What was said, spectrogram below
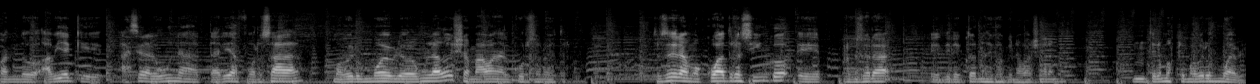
cuando había que hacer alguna tarea forzada, mover un mueble o algún lado, llamaban al curso nuestro. Entonces éramos cuatro o cinco. eh, profesora, el director nos dijo que nos vayáramos. Mm. Tenemos que mover un mueble.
